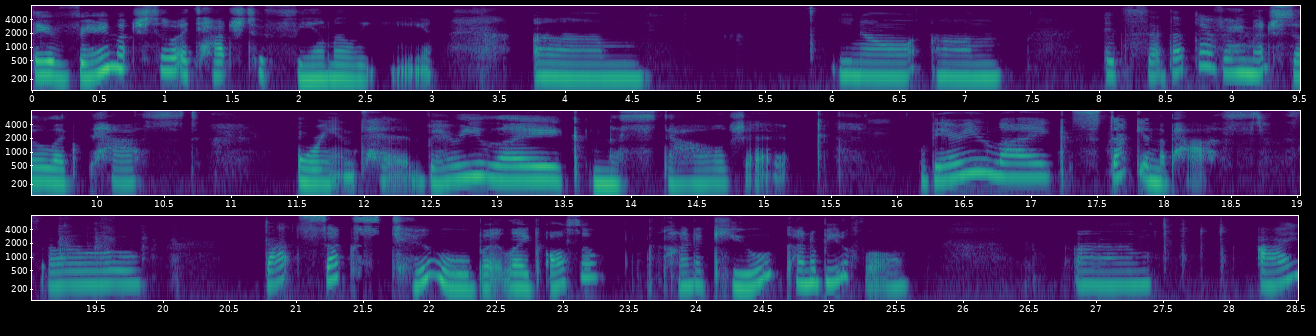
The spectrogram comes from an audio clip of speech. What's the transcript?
They're very much so attached to family. Um, you know, um, it's said that they're very much so like past oriented, very like nostalgic very like stuck in the past. So that sucks too, but like also kind of cute, kind of beautiful. Um I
